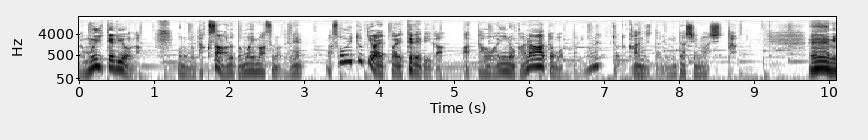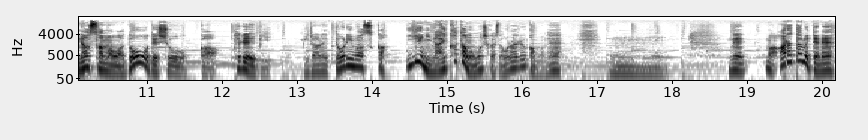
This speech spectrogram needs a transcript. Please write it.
ー、向いてるようなものもたくさんあると思いますのでね、まあ、そういう時はやっぱりテレビがあった方がいいのかなと思ったりもね、ちょっと感じたりもいたしました。え、皆様はどうでしょうか？テレビ見られておりますか？家にない方ももしかしたらおられるかもね。うん。ね、まあ改めてね、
